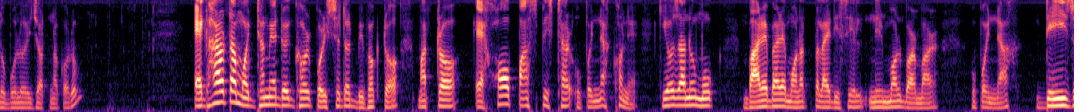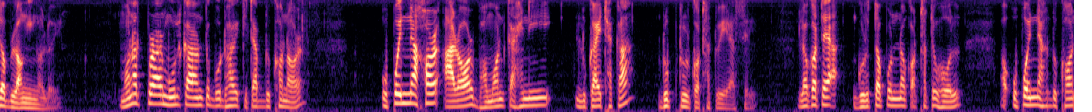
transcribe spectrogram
ল'বলৈ যত্ন কৰোঁ। এঘাৰটা মধ্যমীয়া দৈৰ্ঘ্যৰ পৰিচ্ছেদত বিভক্ত মাত্ৰ এশ পাঁচ পৃষ্ঠাৰ উপন্যাসখনে কিয় জানো মোক বাৰে বাৰে মনত পেলাই দিছিল নিৰ্মল বৰ্মাৰ উপন্যাস ডেইজ অৱ লঙিঙলৈ মনত পৰাৰ মূল কাৰণটো বোধহয় কিতাপ দুখনৰ উপন্যাসৰ আঁৰৰ ভ্ৰমণ কাহিনী লুকাই থকা ৰূপটোৰ কথাটোৱেই আছিল। লগতে গুৰুত্বপূৰ্ণ কথাটো হ'ল উপন্যাস দুখন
